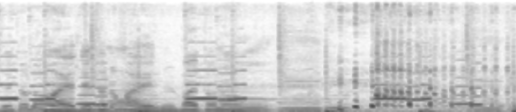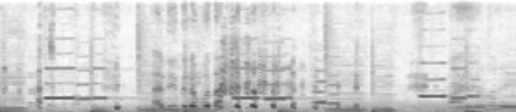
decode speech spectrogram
Dito na nga eh, dito na nga eh. Di ba ito nung... Andito na po tayo. Paano naman eh.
